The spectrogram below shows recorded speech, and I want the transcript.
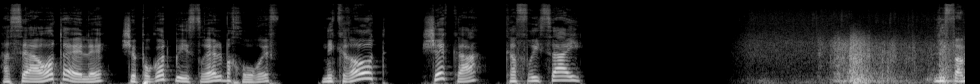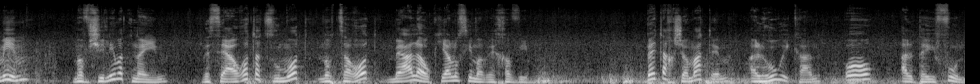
הסערות האלה שפוגעות בישראל בחורף נקראות שקע קפריסאי. לפעמים מבשילים התנאים וסערות עצומות נוצרות מעל האוקיינוסים הרחבים. בטח שמעתם על הוריקן או על טייפון,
